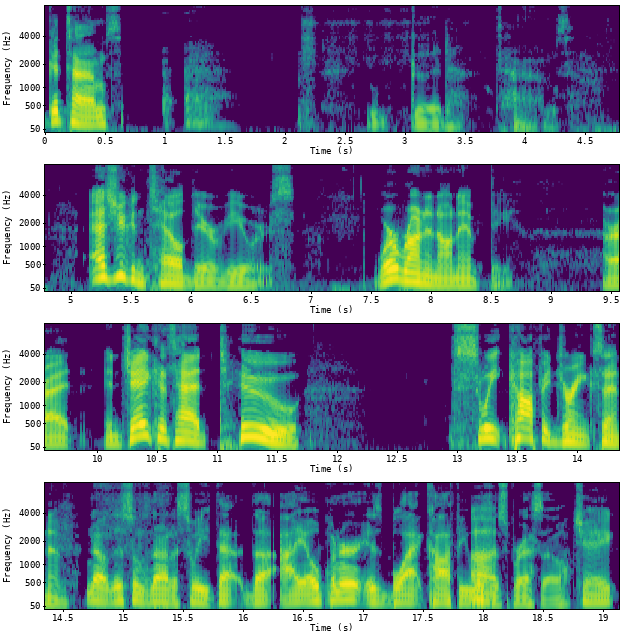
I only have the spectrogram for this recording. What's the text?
Good times. Good times. As you can tell, dear viewers, we're running on empty. All right. And Jake has had two sweet coffee drinks in him. No, this one's not a sweet. That the eye opener is black coffee with Uh, espresso. Jake.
